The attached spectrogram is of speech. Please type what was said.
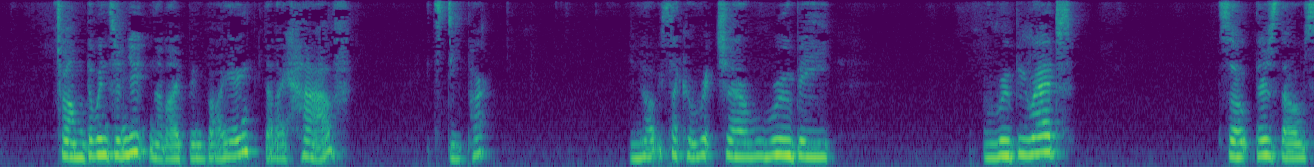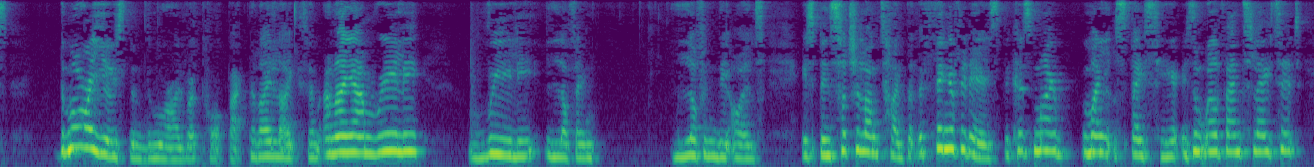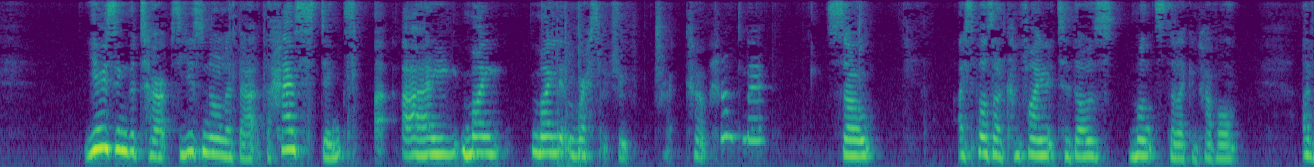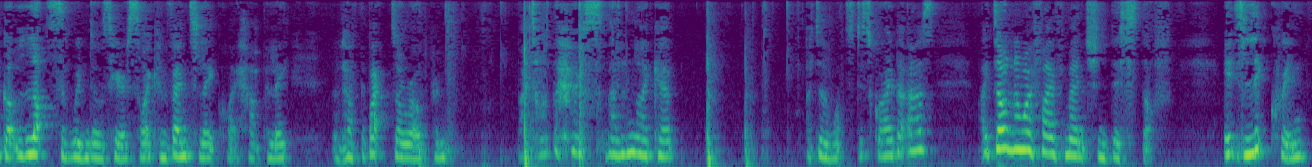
from the Winsor Newton that I've been buying, that I have. It's deeper. You know, it's like a richer ruby, ruby red. So there's those. The more I use them, the more I report back that I like them. And I am really, really loving, loving the oils. It's been such a long time. But the thing of it is, because my, my little space here isn't well ventilated, using the terps, using all of that, the house stinks. I my my little respiratory tract can't handle it. So I suppose I'll confine it to those months that I can have all. I've got lots of windows here so I can ventilate quite happily and have the back door open. I don't want the house smelling like a, I don't know what to describe it as. I don't know if I've mentioned this stuff. It's Liquin,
